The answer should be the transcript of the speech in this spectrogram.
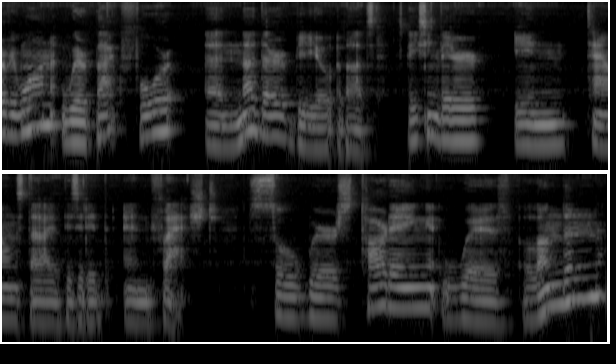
everyone, we're back for another video about Space Invader in towns that I visited and flashed. So we're starting with London.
